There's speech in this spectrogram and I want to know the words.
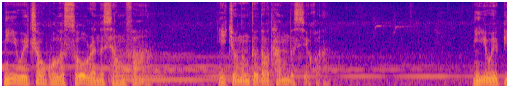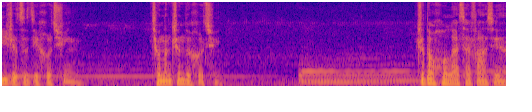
你以为照顾了所有人的想法，你就能得到他们的喜欢？你以为逼着自己合群，就能真的合群？直到后来才发现，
